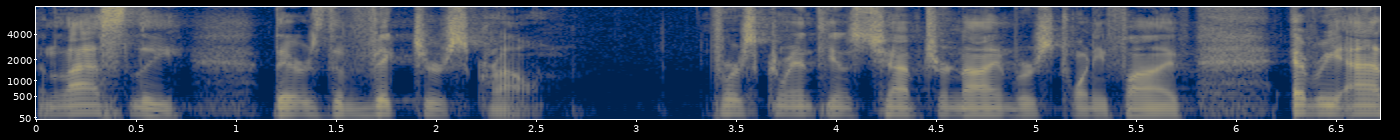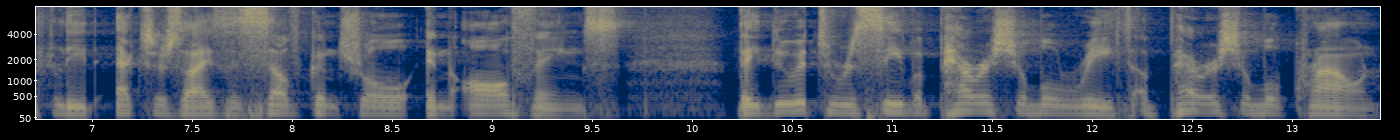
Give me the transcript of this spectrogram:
And lastly, there's the victor's crown. 1 Corinthians chapter 9 verse 25. Every athlete exercises self-control in all things. They do it to receive a perishable wreath, a perishable crown,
